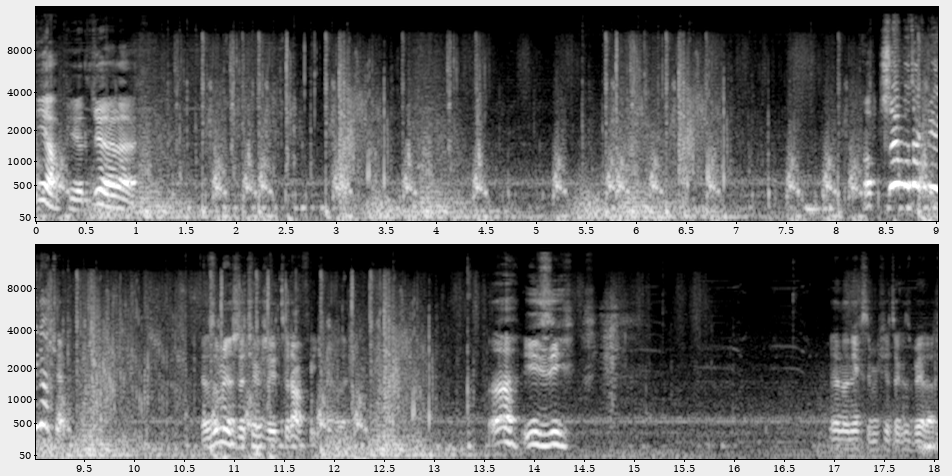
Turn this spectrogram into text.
Ja pierdzielę! No czemu tak biegacie? Rozumiem, że ciężej trafić, ale... A, easy. Nie no, nie chce mi się tego zbierać.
